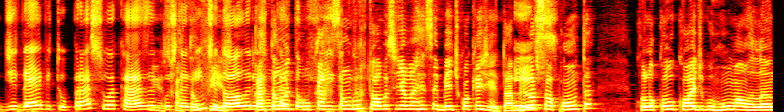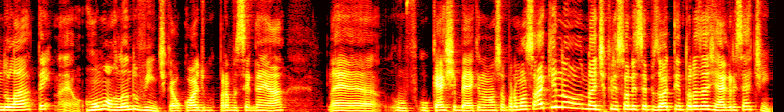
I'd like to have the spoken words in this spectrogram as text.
de débito para sua casa, Isso, custa cartão 20 físico. dólares Cartão, um cartão o cartão físico. virtual você já vai receber de qualquer jeito. Abriu a sua Isso. conta, colocou o código rumo a Orlando lá, tem é, rumo a Orlando 20, que é o código para você ganhar é, o, o cashback na nossa promoção. Aqui no- na descrição desse episódio tem todas as regras certinho.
